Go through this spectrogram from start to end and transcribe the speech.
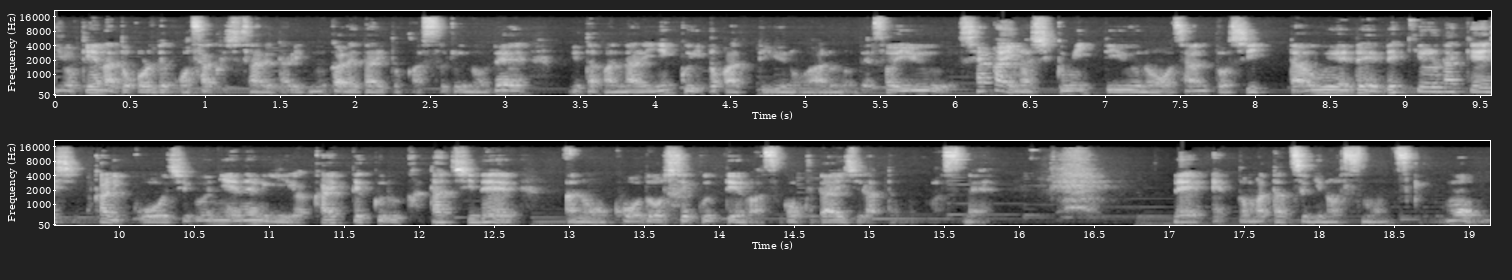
余計なところでこう搾取されたり抜かれたりとかするので、豊かになりにくいとかっていうのがあるので、そういう社会の仕組みっていうのをちゃんと知った上で、できるだけしっかりこう自分にエネルギーが返ってくる形で、あの、行動していくっていうのはすごく大事だと思いますね。で、えっと、また次の質問ですけども、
